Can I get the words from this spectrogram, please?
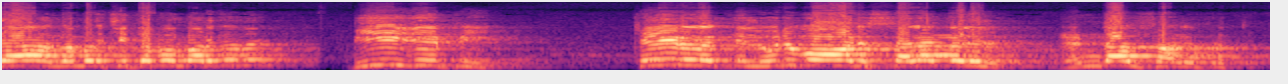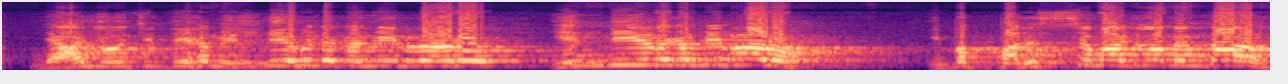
എന്താ നമ്മുടെ ചിറ്റപ്പൻ പറഞ്ഞത്? ബി ജെ പി കേരളത്തിൽ ഒരുപാട് സ്ഥലങ്ങളിൽ രണ്ടാം സ്ഥാനത്തെത്തും. ഞാൻ ചോദിച്ചു ഇദ്ദേഹം എൽ ഡി എഫിന്റെ കൺവീനറാണോ എൻ ഡി എയുടെ കൺവീനറാണോ ഇപ്പൊ പരസ്യമായിട്ടുള്ള ബന്ധമാണ്.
